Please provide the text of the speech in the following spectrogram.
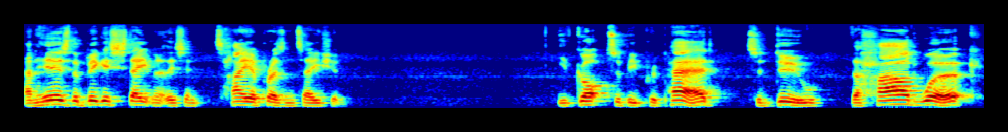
And here's the biggest statement of this entire presentation. You've got to be prepared to do the hard work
